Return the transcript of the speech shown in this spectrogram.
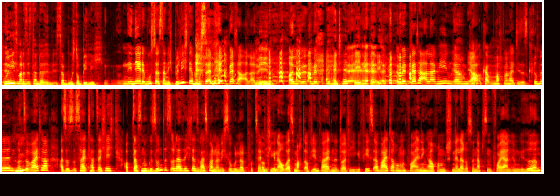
früher hieß mal, das ist dann der, ist der Booster billig. Nee, nee, der Booster ist dann nicht billig, der Booster enthält Beta-Alanin. Und mit, mit, Enthält Baby billig. äh, mit Beta-Alanin ähm, Ja. macht man halt dieses Kribbeln und so weiter. Also es ist halt tatsächlich, ob das nur gesund ist oder nicht, das weiß man noch nicht so hundertprozentig Okay. genau. Aber es macht auf jeden Fall halt eine deutliche Gefäßerweiterung und vor allen Dingen auch ein schnelleres Synapsenfeuern im Gehirn.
